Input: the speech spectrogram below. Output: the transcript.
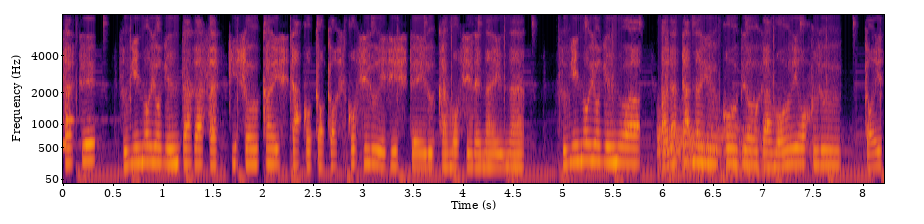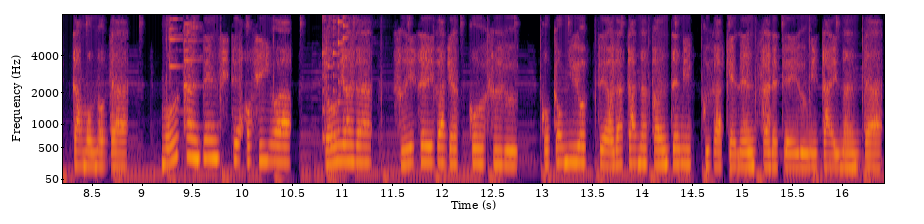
さて、次の予言だがさっき紹介したことと少し類似しているかもしれないな。次の予言は、新たな流行病が猛威を振るう、といったものだ。もう勘弁してほしいわ。どうやら、彗星が逆行する、ことによって新たなパンデミックが懸念されているみたいなんだ。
